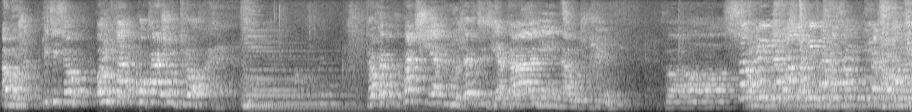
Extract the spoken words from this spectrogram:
A może, wiecie co, oni tak pokażą trochę. Trochę, patrzcie jak ludożercy zjadali nauczycieli. Wasowi, wasowi, wasowi, wasowi,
